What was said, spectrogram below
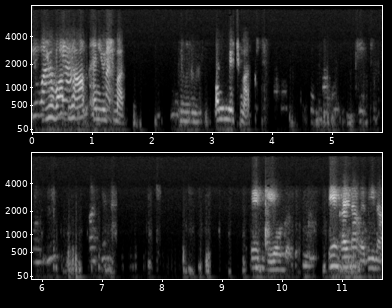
युवाभ्याम् and yushmat and yushmat तेन प्रयोग तेन घाई ना नदी ना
